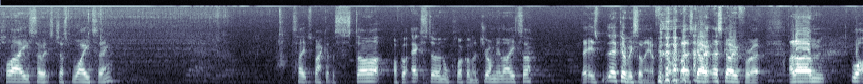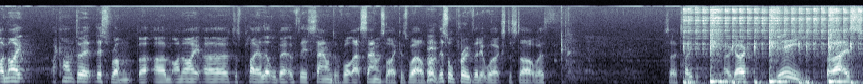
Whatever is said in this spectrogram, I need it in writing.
play so it's just waiting. Tapes back at the start. I've got external clock on the drumulator. There is, there's going to be something I've forgotten, but let's go, let's go for it. And um, what I might, I can't do it this run, but um, I might uh, just play a little bit of the sound of what that sounds like as well. But this will prove that it works to start with. So tape, there we go. Yay. So that is,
